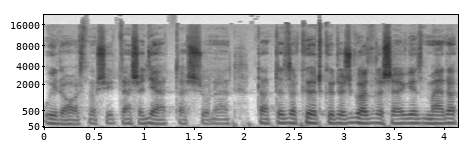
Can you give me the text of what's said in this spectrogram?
újrahasznosítás a gyártás során. Tehát ez a körkörös gazdaság, ez már a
